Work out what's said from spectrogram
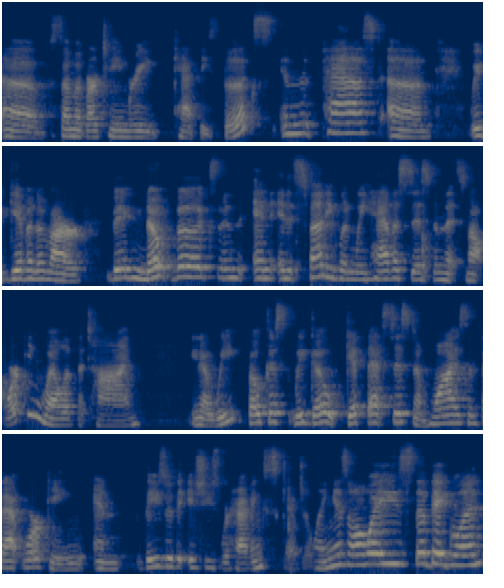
uh, some of our team read Cathy's books in the past. Um, we've given them our big notebooks, and, and and it's funny when we have a system that's not working well at the time. You know, we focus, we go get that system. Why isn't that working? And these are the issues we're having. Scheduling is always the big one,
